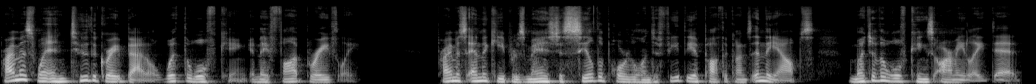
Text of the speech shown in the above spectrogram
Primus went into the great battle with the Wolf King and they fought bravely. Primus and the Keepers managed to seal the portal and defeat the Apothicons in the Alps, but much of the Wolf King's army lay dead.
